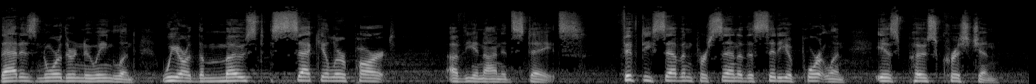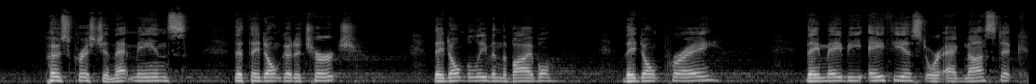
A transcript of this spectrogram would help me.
That is northern New England. We are the most secular part of the United States. 57% of the city of Portland is post Christian. Post Christian, that means that they don't go to church, they don't believe in the Bible, they don't pray, they may be atheist or agnostic,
